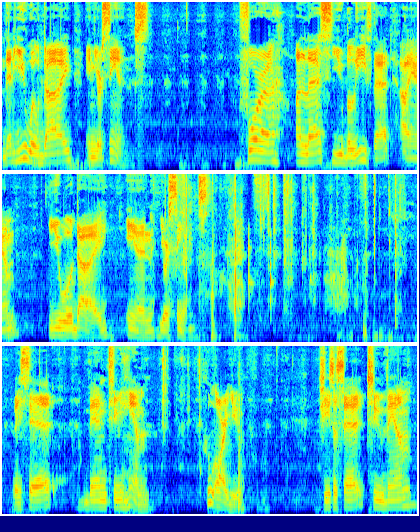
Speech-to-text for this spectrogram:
that you will die in your sins. For unless you believe that I am, you will die in your sins. They said then to him, Who are you? Jesus said to them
